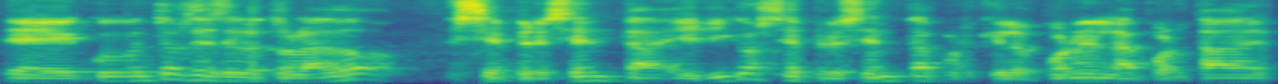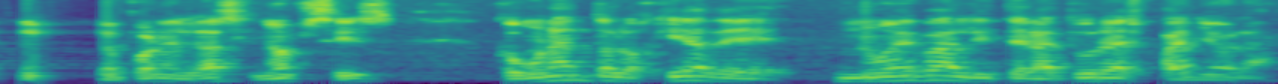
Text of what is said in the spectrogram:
Eh, Cuentos desde el otro lado se presenta, y digo se presenta porque lo pone en la portada, lo pone en la sinopsis, como una antología de nueva literatura española.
